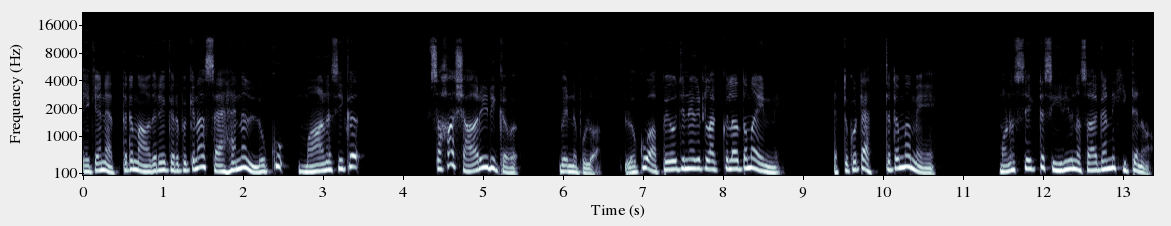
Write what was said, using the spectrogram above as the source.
ඒකැන ඇත්තට මාදරය කරප කෙන සෑහැන ලොකු මානසික සහ ශාරීරිකව වෙන්න පුළුවන්. ලොකු අපයෝජනයකට ලක් වෙලා තම එන්නේ. එත්තකොට ඇත්තටම මේ මොනුස්සෙක්ට සීරියව නසාගන්න හිතෙනවා.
